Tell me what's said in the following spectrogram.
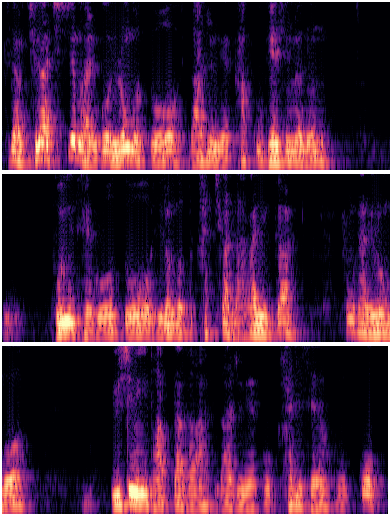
그냥 지나치지 말고 이런 것도 나중에 갖고 계시면은 돈이 되고 또 이런 것도 가치가 나가니까 항상 이런 거 유심히 봤다가 나중에 꼭 가지세요. 꼭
